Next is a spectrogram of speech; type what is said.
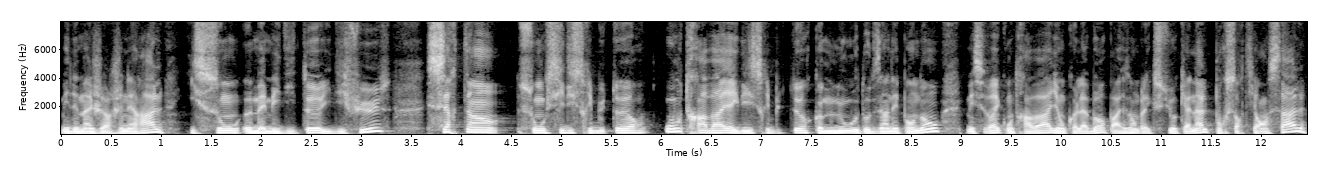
mais de manière générale, ils sont eux-mêmes éditeurs, ils diffusent. Certains sont aussi distributeurs ou travaillent avec des distributeurs comme nous ou d'autres indépendants, mais c'est vrai qu'on travaille, on collabore par exemple avec Studio Canal pour sortir en salle,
